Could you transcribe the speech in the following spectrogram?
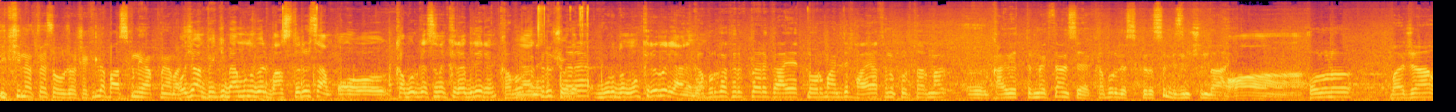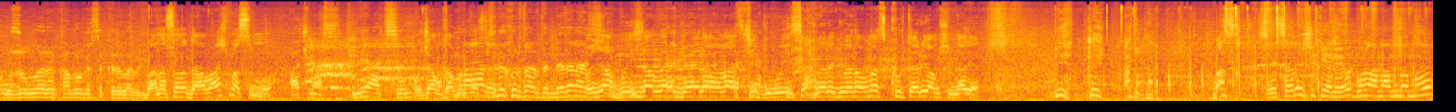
2 nefes olacak şekilde baskını yapmaya başlıyorum. Hocam peki ben bunu böyle bastırırsam o kaburgasını kırabilirim. Kaburga yani kırıkları- Şöyle vurdum mu kırılır yani bu. Kaburga kırıkları gayet normaldir. Hayatını kurtarmak, e, kaybettirmektense kaburgası kırılsın bizim için daha iyi. Aa, Kolunu, bacağı, uzuvları, kaburgası kırılabilir. bana sonra dava açmasın bu. Açmaz. Niye açsın? Hocam Adamın kaburgası- hayatını kurtardın. Neden açsın? Hocam bu insanlara güven olmaz çünkü bu insanlara güven olmaz. Kurtarıyorum şimdi hadi. Bir, iki, hadi oğlum. Bas. Ve sarı ışık yanıyor. Bunun anlamı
